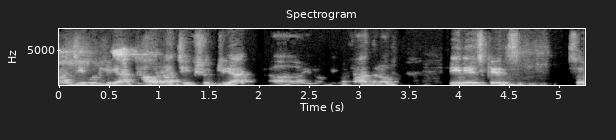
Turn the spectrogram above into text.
Rajeev would react how Rajeev should react you know a father of teenage kids. So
